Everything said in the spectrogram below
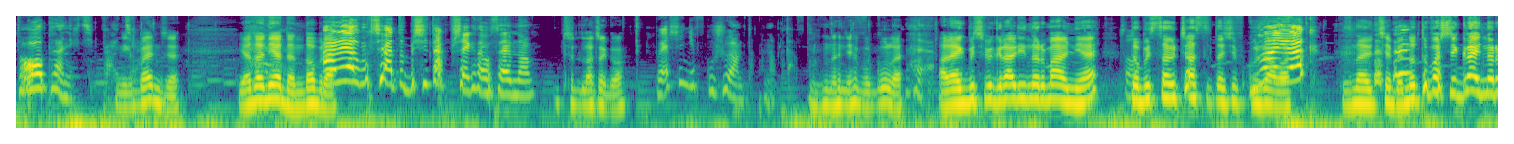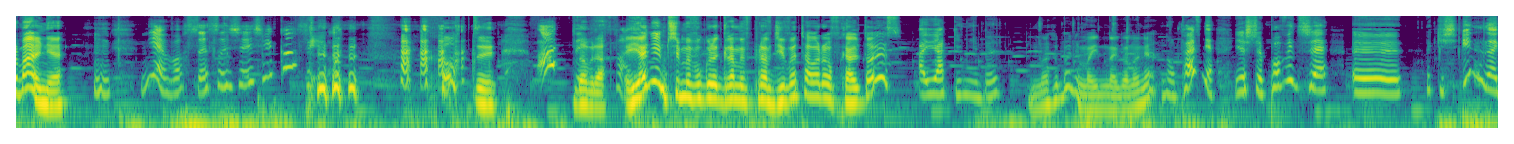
Dobra, niech ci będzie. Niech będzie. 1-1, dobra. Ale jakbym chciała, to by się tak przegrał ze mną. Czy, dlaczego? Bo ja się nie wkurzyłam tak naprawdę. No nie, w ogóle. Ale jakbyśmy grali normalnie, Co? to byś cały czas tutaj się wkurzała. No jak? Znając ciebie. No to właśnie graj normalnie. Nie, bo chcę coś, żebyś mnie kopił. O ty. ty Dobra. Ej, Ja nie wiem, czy my w ogóle gramy w prawdziwe Tower of Hell to jest? A jaki niby? No chyba nie ma innego, no nie? No pewnie. Jeszcze powiedz, że y, jakieś inne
